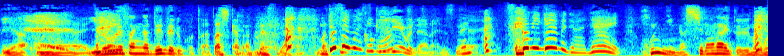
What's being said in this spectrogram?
いや、ね、井上さんが出てることは確かなんですが、まあ、出てますか？ツッコミゲームではないですね。あツッコミゲームではない。本人が知らないというのも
